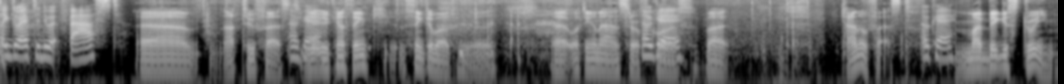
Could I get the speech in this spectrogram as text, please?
like do i have to do it fast Um, not too fast. Okay. You, you can think think about uh, uh, what you're gonna answer, of Okay. course, but kind of fast. okay My biggest dream.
